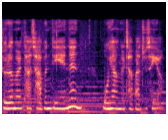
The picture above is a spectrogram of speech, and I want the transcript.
주름을 다 잡은 뒤에는 모양을 잡아주세요.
